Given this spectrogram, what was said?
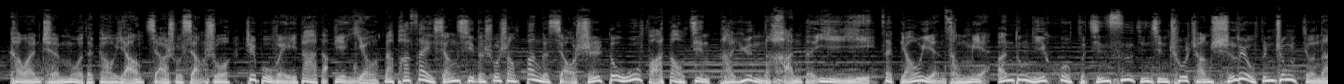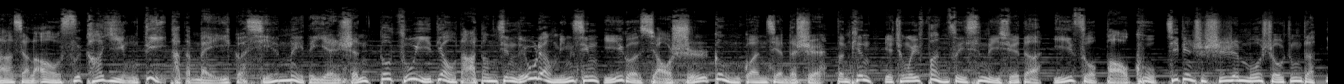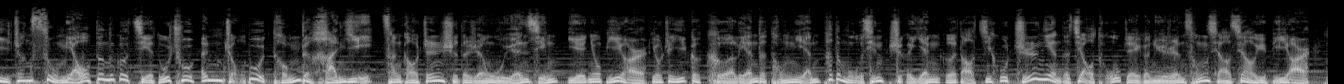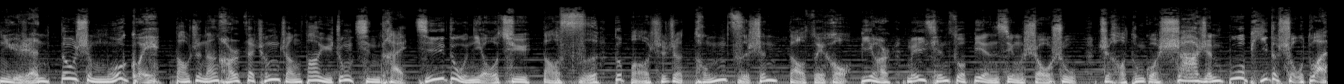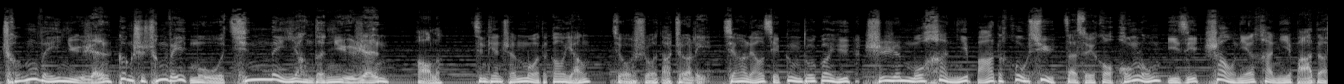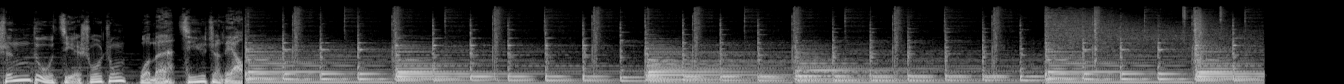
看完《沉默的羔羊》，家属想说，这部伟大的电影，哪怕再详细的说上半个小时，都无法道尽它蕴含的意义。在表演层面，安东尼·霍普金斯仅仅出场十六分钟就拿下了奥斯卡影帝，他的每一个邪魅的眼神都足以吊打当今流量明星一个小时。更关键的是，本片也成为犯罪心理学的一座宝库，即便是食人魔手中的一张素描，都能够解读出 N 种不同的含含。义参考真实的人物原型，野牛比尔有着一个可怜的童年。他的母亲是个严格到几乎执念的教徒。这个女人从小教育比尔，女人都是魔鬼，导致男孩在成长发育中心态极度扭曲，到死都保持着童子身。到最后，比尔没钱做变性手术，只好通过杀人剥皮的手段成为女人，更是成为母亲那样的女人。好了。今天沉默的羔羊就说到这里。想要了解更多关于食人魔汉尼拔的后续，在随后红龙以及少年汉尼拔的深度解说中，我们接着聊。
